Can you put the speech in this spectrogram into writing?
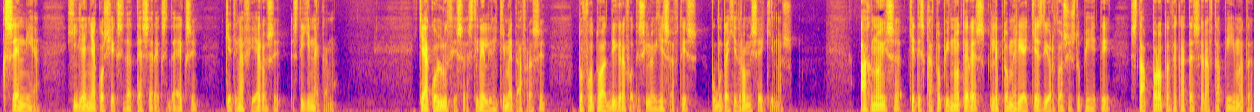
«Ξένια 1964-66» και την αφιέρωση στη γυναίκα μου. Και ακολούθησα στην ελληνική μετάφραση το φωτοαντίγραφο της συλλογής αυτής που μου ταχυδρόμησε εκείνος. Αγνόησα και τις κατοπινότερες λεπτομεριακές διορθώσεις του ποιητή στα πρώτα 14 αυτά ποίηματα,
